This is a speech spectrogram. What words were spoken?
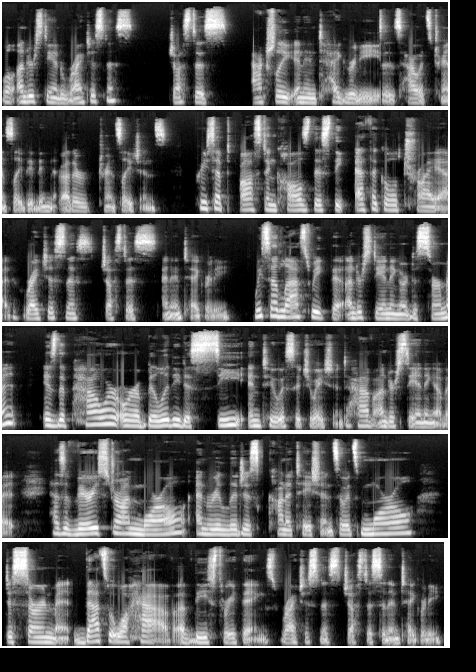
We'll understand righteousness, justice, actually, and integrity is how it's translated in other translations. Precept Austin calls this the ethical triad righteousness, justice, and integrity. We said last week that understanding or discernment is the power or ability to see into a situation, to have understanding of it. it has a very strong moral and religious connotation. So it's moral discernment. That's what we'll have of these three things righteousness, justice, and integrity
